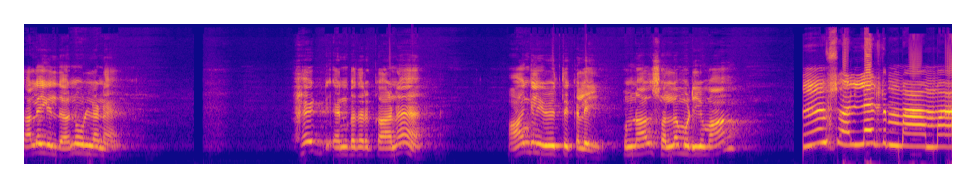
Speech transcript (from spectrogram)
தலையில்தான் உள்ளன. ஹெட் என்பதற்கான ஆங்கில எழுத்துக்களை உன்னால் சொல்ல முடியுமா? சொல்லது மாமா.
